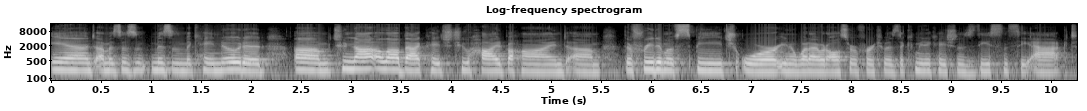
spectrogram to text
and um, as Mrs. McCain noted, um, to not allow Backpage to hide behind um, the freedom of speech or you know, what I would also refer to as the Communications Decency Act,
